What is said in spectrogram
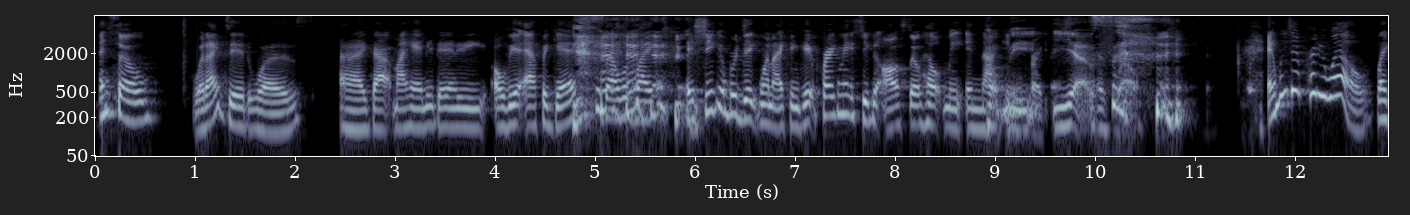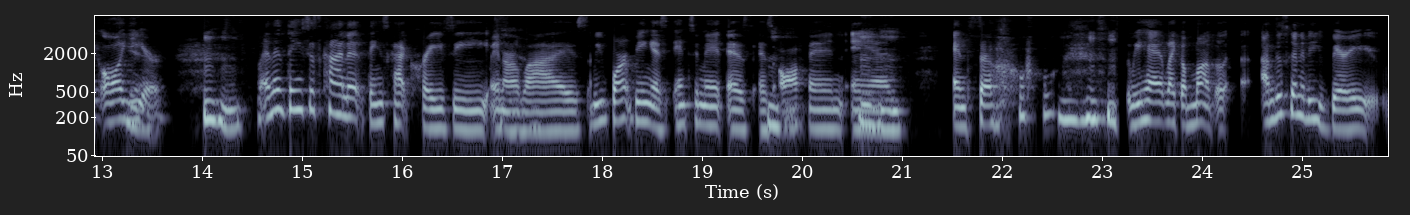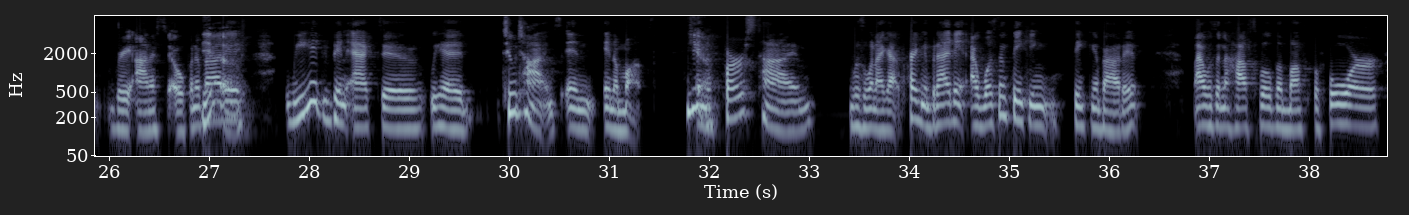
And so what I did was I got my handy dandy Ovia app again I was like, if she can predict when I can get pregnant, she can also help me in not help getting me. pregnant. Yes. Well. and we did pretty well, like all year. Mm-hmm. And then things just kind of things got crazy in yeah. our lives. We weren't being as intimate as as mm-hmm. often, and mm-hmm. and so mm-hmm. we had like a month. I'm just going to be very very honest and open about yeah. it. We had been active. We had two times in in a month. Yeah. And the first time was when I got pregnant, but I didn't. I wasn't thinking thinking about it. I was in the hospital the month before.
